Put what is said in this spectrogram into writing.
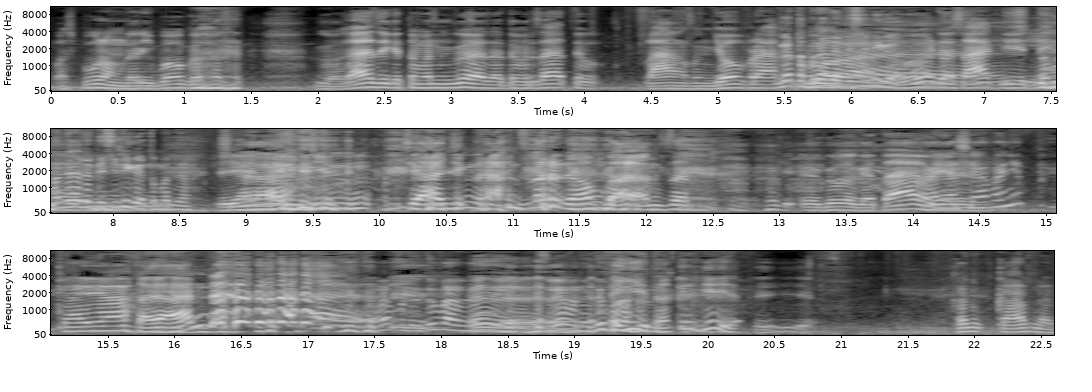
pas pulang dari Bogor gue kasih ke temen gue satu persatu langsung joprak Enggak, temennya ada di sini nggak? udah sakit Temennya ada di sini gak temennya? Si Iya. anjing Si anjing transfer dong bangsat gue gak tahu Kayak Kirain- siapanya? Kayak Kayak anda saya penutupan berarti ya. Saya penutupan. Iya terakhir dia ya iya Kan kanan.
